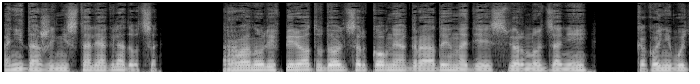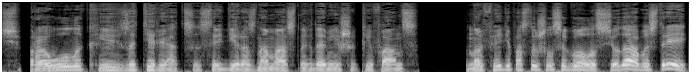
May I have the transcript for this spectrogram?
Они даже не стали оглядываться. Рванули вперед вдоль церковной ограды, надеясь свернуть за ней какой-нибудь проулок и затеряться среди разномастных домишек и фанс. Но Феде послышался голос «Сюда, быстрей!»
